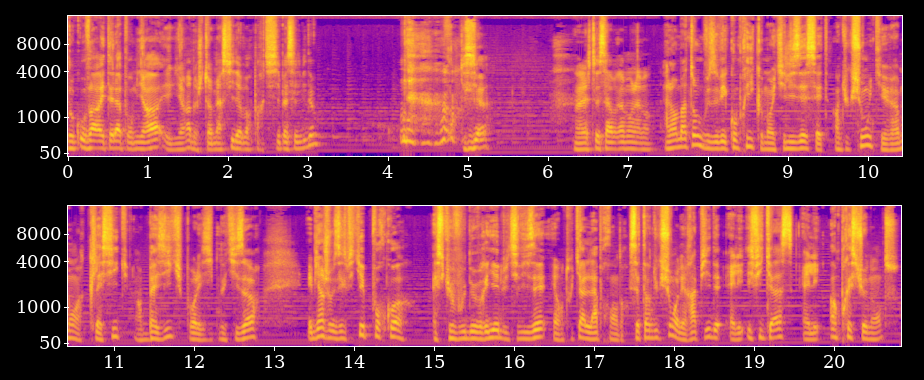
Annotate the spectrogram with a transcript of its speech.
Donc, on va arrêter là pour Mira. Et Mira, bah, je te remercie d'avoir participé à cette vidéo. Qu'est-ce qu'il y a? Ouais, je te sers vraiment la main. Alors maintenant que vous avez compris comment utiliser cette induction, qui est vraiment un classique, un basique pour les hypnotiseurs, eh bien je vais vous expliquer pourquoi est-ce que vous devriez l'utiliser et en tout cas l'apprendre. Cette induction, elle est rapide, elle est efficace, elle est impressionnante.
